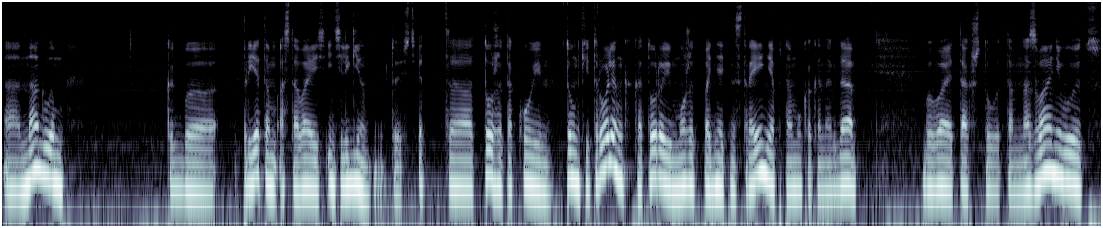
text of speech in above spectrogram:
э, наглым, как бы, при этом оставаясь интеллигентным, то есть это это тоже такой тонкий троллинг, который может поднять настроение, потому как иногда бывает так, что вот там названивают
